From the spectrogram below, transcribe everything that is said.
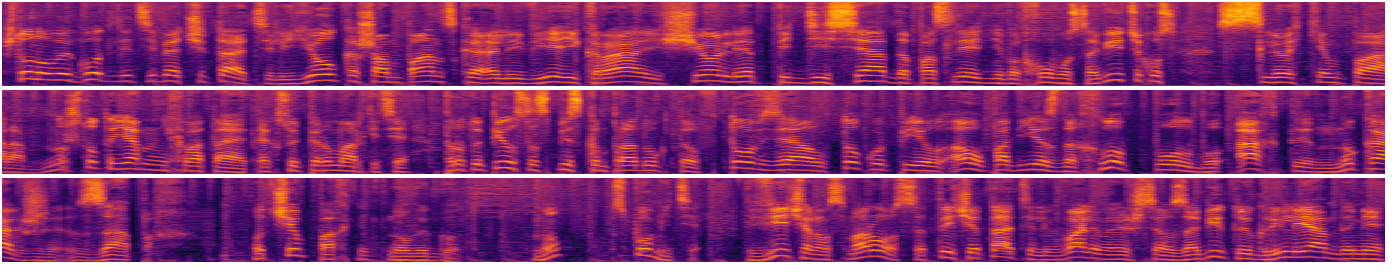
Что Новый год для тебя, читатель? Елка, шампанское, оливье, икра. Еще лет 50 до последнего Homo Savicus с легким паром. Но что-то явно не хватает, как в супермаркете. Протупил со списком продуктов. То взял, то купил, а у подъезда хлоп по лбу. Ах ты, ну как же, запах. Вот чем пахнет Новый год? Ну, Вспомните, вечером с мороза ты, читатель, вваливаешься в забитую грильяндами,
